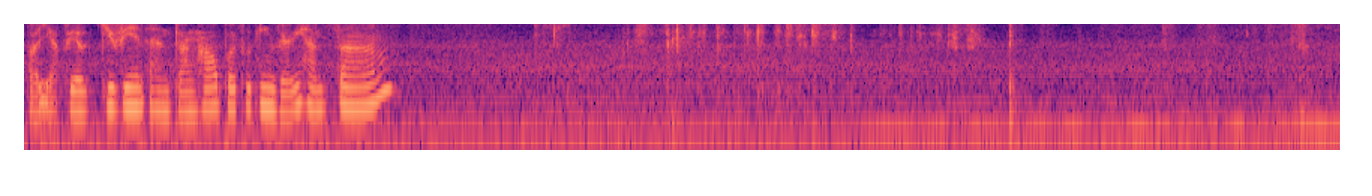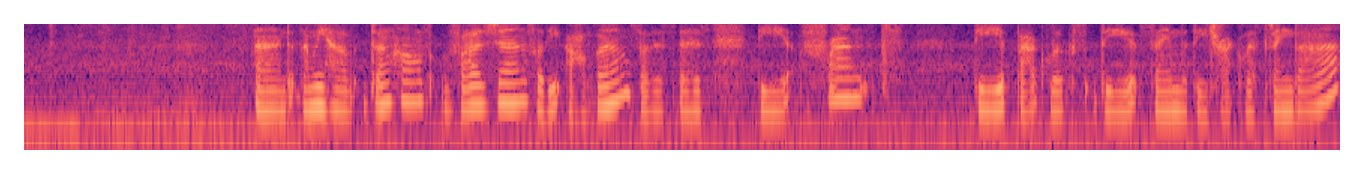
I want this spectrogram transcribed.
But yes, we have Gyuvin and Zhang Hao both looking very handsome. And then we have Zhang Hao's version for the album. So this is the front. The back looks the same with the track listing there.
